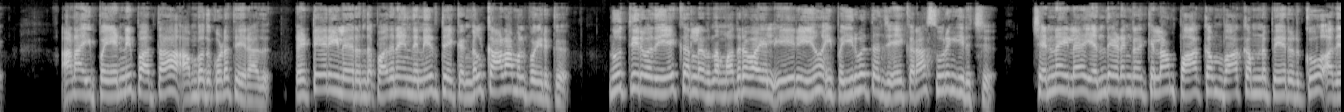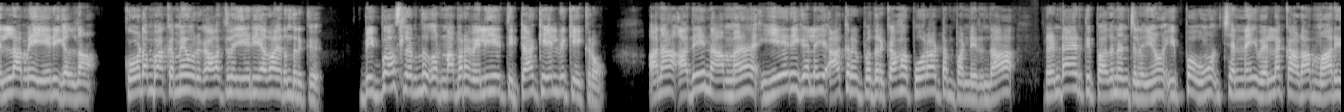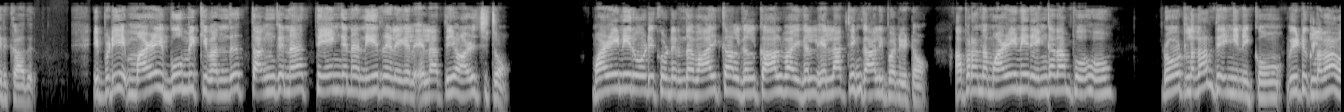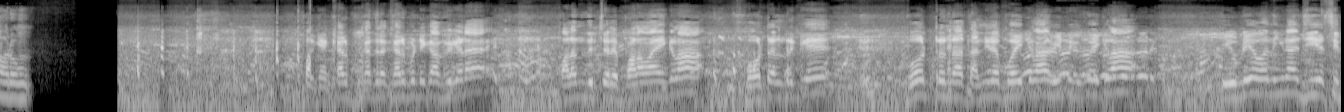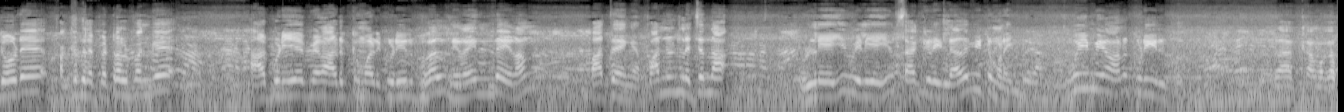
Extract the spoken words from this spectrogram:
ஆனா இப்ப எண்ணி பார்த்தா ஐம்பது கூட தேராது. ரெட்டேரியில இருந்த பதினைந்து நீர்த்தேக்கங்கள் காணாமல் போயிருக்கு. நூத்தி இருபது ஏக்கர்ல இருந்த மதுரவாயல் ஏரியும் இப்ப இருபத்தஞ்சு ஏக்கரா சுருங்கிருச்சு. சென்னையில எந்த இடங்களுக்கெல்லாம் பாக்கம் வாக்கம்னு பேர் இருக்கோ அது எல்லாமே ஏரிகள் தான். கோடம்பாக்கமே ஒரு காலத்துல ஏரியா தான் இருந்திருக்கு. பிக் பாஸ்ல இருந்து ஒரு நபரை வெளியேத்திட்டா கேள்வி கேட்கிறோம். ஆனா அதே நாம ஏரிகளை ஆக்கிரமிப்பதற்காக போராட்டம் பண்ணிருந்தா ரெண்டாயிரத்தி பதினஞ்சுலயும் இப்பவும் சென்னை வெள்ளக்காடா மாறி இருக்காது இப்படி மழை பூமிக்கு வந்து தங்குன தேங்கின நீர்நிலைகள் எல்லாத்தையும் அழிச்சிட்டோம். மழை நீர் ஓடிக்கொண்டிருந்த வாய்க்கால்கள் கால்வாய்கள் எல்லாத்தையும் காலி பண்ணிட்டோம். அப்புறம் அந்த மழை நீர் எங்க தான் போகும்? ரோட்ல தான் தேங்கி நிற்கும் வீட்டுக்குள்ள தான் வரும். பக்க- கருப்பு பக்கத்தில் கருப்பட்டி காஃபி கடை. பழந்துச்சல் பழம் வாங்கிக்கலாம். ஹோட்டல் இருக்கு. போட் இருந்தால் தண்ணியில் போய்க்கலாம் வீட்டுக்கு போய்க்கலாம். இப்படியே வந்தீங்கன்னா ஜிஎஸ்டி ரோடு பக்கத்தில் பெட்ரோல் பங்கு. அப்படியே போனால் அடுக்குமாடி குடியிருப்புகள் நிறைந்த இடம். பார்த்தேங்க பன்னெண்டு லட்சம் தான். உள்ளேயும் வெளியேயும் சாக்கடை இல்லாத வீட்டுமனை தூய்மையான குடியிருப்பு.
